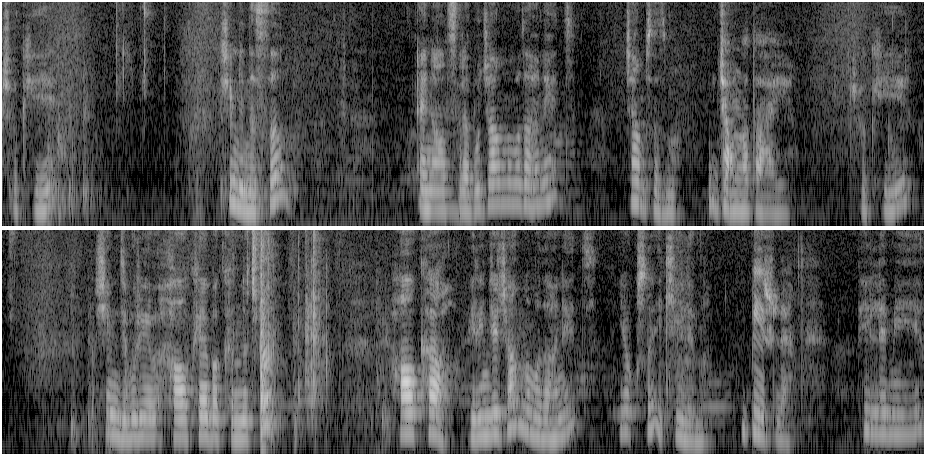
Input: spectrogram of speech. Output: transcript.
Çok iyi. Şimdi nasıl? En alt sıra bu camla mı daha net? Camsız mı? Camla daha iyi. Çok iyi. Şimdi buraya halkaya bakın lütfen. Halka birinci camla mı daha net? Yoksa iki ile mi? Birle. Birle mi iyi?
